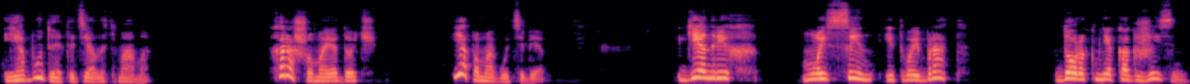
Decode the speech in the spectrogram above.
Я буду это делать, мама. — Хорошо, моя дочь. Я помогу тебе. Генрих, мой сын и твой брат, дорог мне как жизнь.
